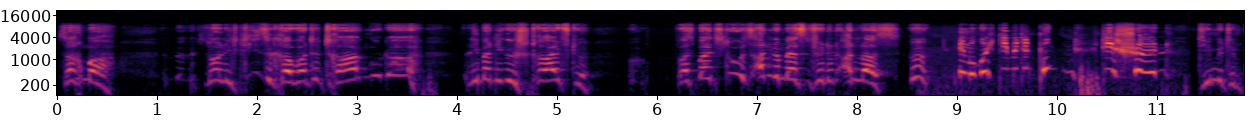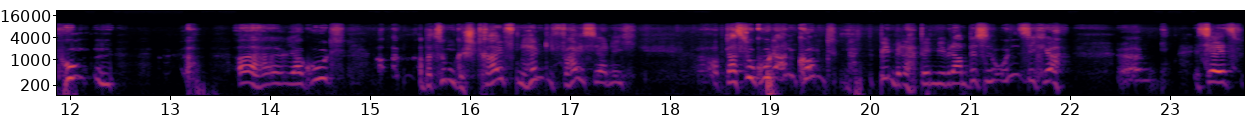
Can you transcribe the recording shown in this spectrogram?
Sag mal, soll ich diese Krawatte tragen oder lieber die gestreifte? Was meinst du, ist angemessen für den Anlass? Hä? Nimm ruhig die mit den Punkten. Die ist schön. Die mit den Punkten? Äh, ja gut, aber zum gestreiften Hemd, ich weiß ja nicht, ob das so gut ankommt. Bin mir da, bin mir da ein bisschen unsicher. Ähm, ist ja jetzt,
